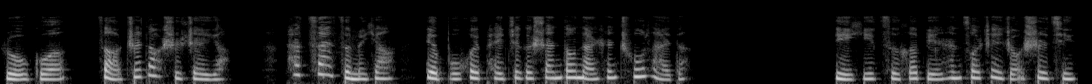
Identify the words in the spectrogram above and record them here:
如果早知道是这样，她再怎么样也不会陪这个山东男人出来的。第一次和别人做这种事情，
